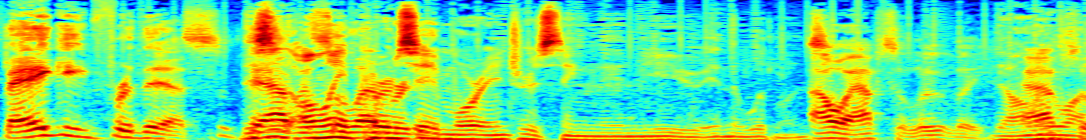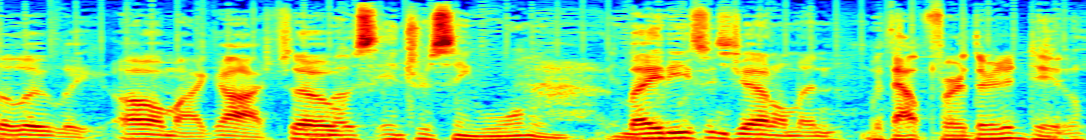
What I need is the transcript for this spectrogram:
begging for this. to This is have the a only celebrity. person more interesting than you in the woodlands. Oh, absolutely, The only one. absolutely. Oh my gosh. the So, most interesting woman. In ladies the and gentlemen, Without further ado,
